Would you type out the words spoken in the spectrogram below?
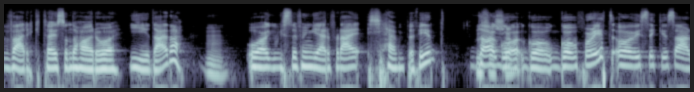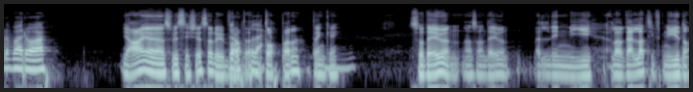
verktøy som det har å gi deg, da. Mm. Og hvis det fungerer for deg, kjempefint. Da go, gå, gå, go for it. Og hvis ikke, så er det bare å Ja, ja, ja, så hvis ikke, så er det jo bare å droppe, droppe det, tenker jeg. Så det er jo en, altså, det er jo en veldig ny, eller relativt ny, da,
